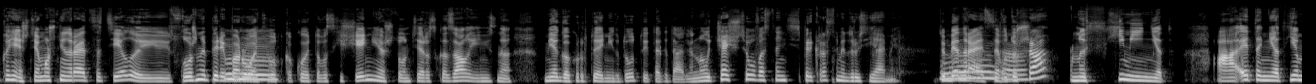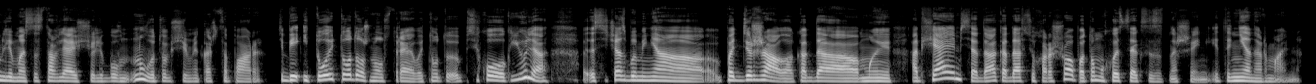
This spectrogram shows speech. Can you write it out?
Конечно, тебе может не нравиться тело, и сложно перебороть Мгм. вот какое-то восхищение, что он тебе рассказал, я не знаю, мега крутые анекдоты и так далее. Но чаще всего вы останетесь прекрасными друзьями. Тебе Ну, нравится его да. душа, но химии нет. А это неотъемлемая составляющая любовного, ну вот вообще, мне кажется, пары. Тебе и то, и то должно устраивать. Ну, вот э, психолог Юля э, сейчас бы меня поддержала, когда мы общаемся, да, когда все хорошо, а потом уходит секс из отношений. Это ненормально.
